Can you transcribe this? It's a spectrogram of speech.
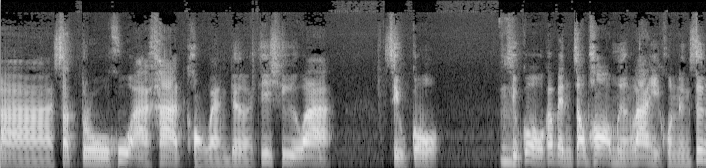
อ่าศัตรูคู่อาฆาตของ Vander ที่ชื่อว่า Silco อืม Silco ก็เป็นเจ้าพ่อเมืองล่างอีกคนหนึ่งซึ่ง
